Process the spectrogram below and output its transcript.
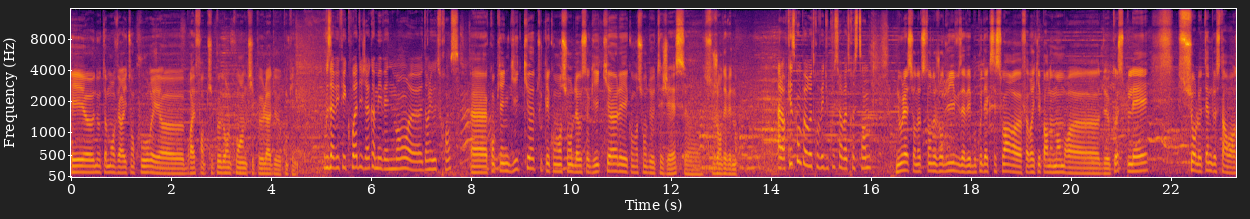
et notamment vers Itoncourt et bref, un petit peu dans le coin, un petit peu là de Compiègne. Vous avez fait quoi déjà comme événement dans les Hauts-de-France? Compiègne Geek, toutes les conventions de la House Geek, les conventions de TGS, ce genre d'événements. Alors qu'est-ce qu'on peut retrouver du coup sur votre stand? Nous là sur notre stand aujourd'hui vous avez beaucoup d'accessoires euh, fabriqués par nos membres euh, de cosplay sur le thème de Star Wars.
